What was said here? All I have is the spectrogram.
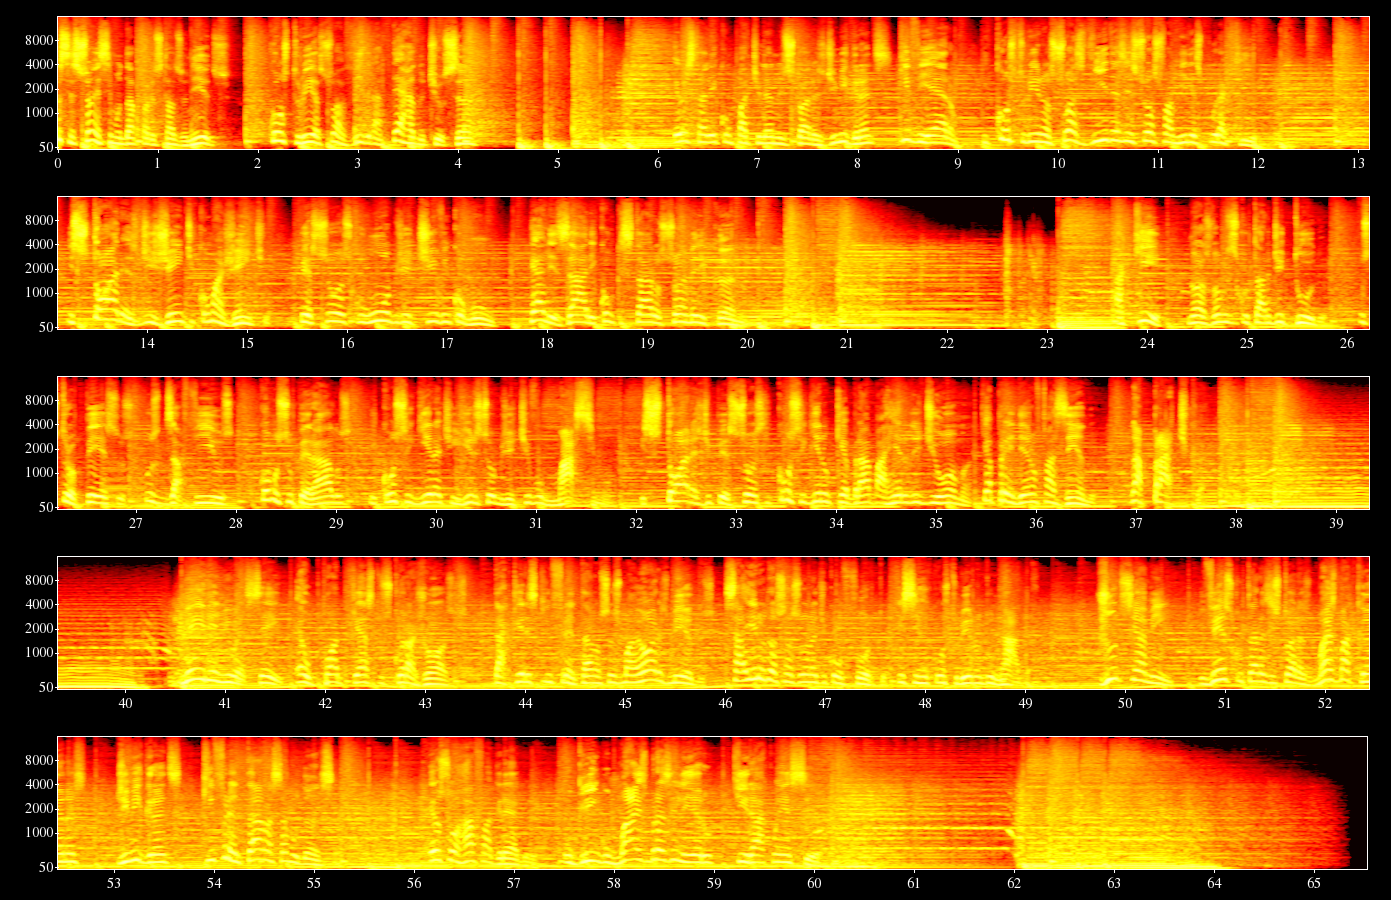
Você sonha se mudar para os Estados Unidos? Construir a sua vida na terra do tio Sam? Eu estarei compartilhando histórias de imigrantes que vieram e construíram suas vidas e suas famílias por aqui. Histórias de gente como a gente, pessoas com um objetivo em comum: realizar e conquistar o sonho americano. Aqui nós vamos escutar de tudo: os tropeços, os desafios, como superá-los e conseguir atingir seu objetivo máximo. Histórias de pessoas que conseguiram quebrar a barreira do idioma, que aprenderam fazendo, na prática. Made in USA é o podcast dos corajosos, daqueles que enfrentaram seus maiores medos, saíram da sua zona de conforto e se reconstruíram do nada. Junte-se a mim e venha escutar as histórias mais bacanas de imigrantes que enfrentaram essa mudança. Eu sou Rafa Gregory, o gringo mais brasileiro que irá conhecer.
